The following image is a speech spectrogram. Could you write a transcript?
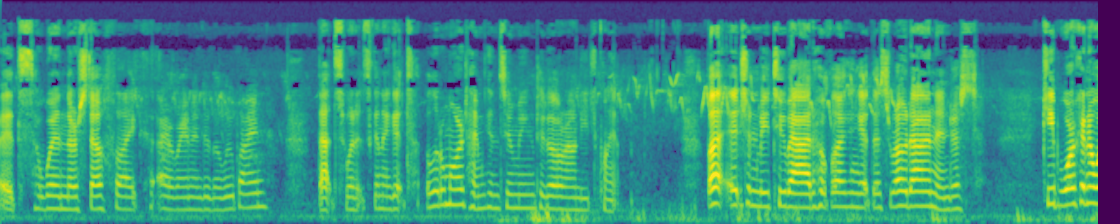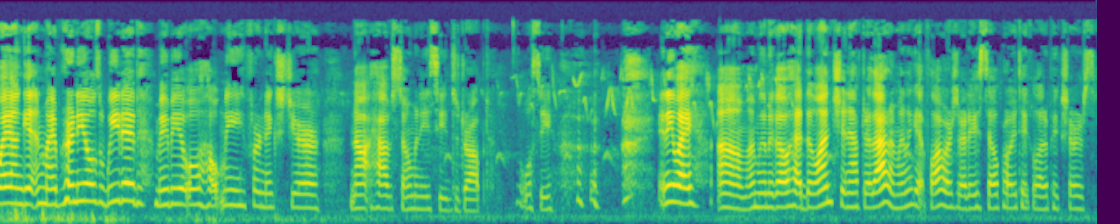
it's when there's stuff like I ran into the lupine that's when it's gonna get a little more time consuming to go around each plant. But it shouldn't be too bad. Hopefully I can get this row done and just keep working away on getting my perennials weeded. Maybe it will help me for next year not have so many seeds dropped. We'll see. anyway, um, I'm gonna go head to lunch and after that I'm gonna get flowers ready. So I'll probably take a lot of pictures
